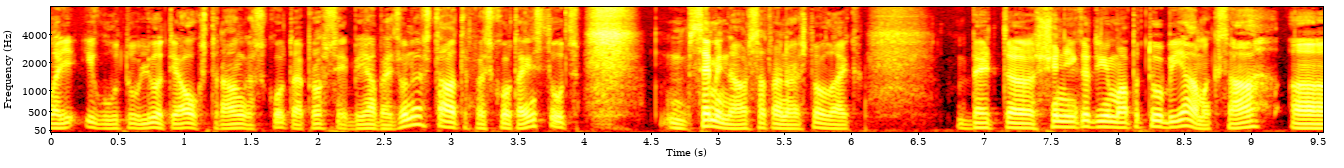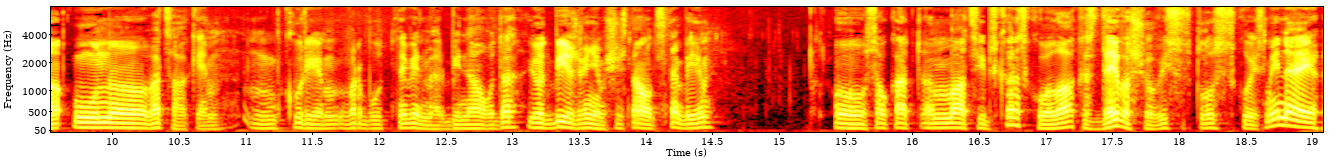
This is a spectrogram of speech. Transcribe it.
lai iegūtu ļoti augstu rangu skolotāju profesiju, bija jābeidz universitāte vai skolotāja institūts, seminārs atvainojos to laiku. Bet uh, šī gadījumā par to bija jāmaksā. Uh, un uh, vecākiem, kuriem varbūt nevienmēr bija nauda, ļoti bieži viņiem šīs naudas nebija. Savukārt, mācības karaskolā, kas deva šo visus plusus, ko es minēju,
